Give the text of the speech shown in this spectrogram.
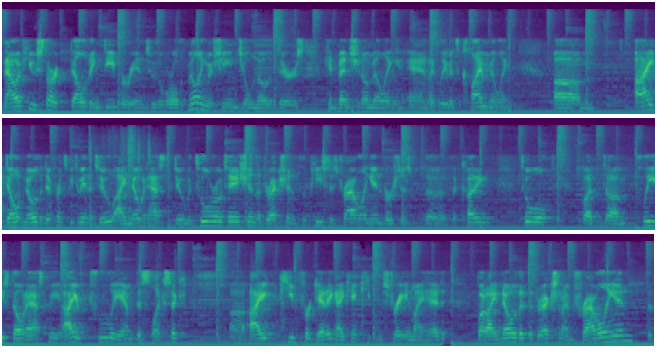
Now if you start delving deeper into the world of milling machines, you'll know that there's conventional milling and I believe it's climb milling. Um, I don't know the difference between the two. I know it has to do with tool rotation, the direction the piece is traveling in versus the, the cutting tool, but um, please don't ask me. I truly am dyslexic. Uh, I keep forgetting, I can't keep them straight in my head, but I know that the direction I'm traveling in, the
